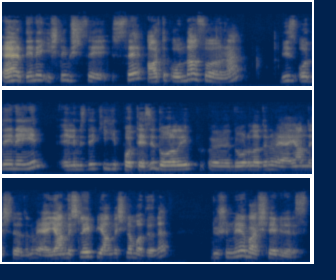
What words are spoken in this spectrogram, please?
eğer deney işlemişse artık ondan sonra biz o deneyin elimizdeki hipotezi doğrulayıp e, doğruladığını veya yanlışladığını veya yanlışlayıp yanlışlamadığını düşünmeye başlayabiliriz.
